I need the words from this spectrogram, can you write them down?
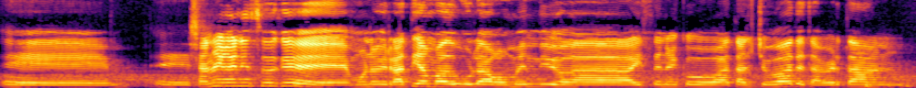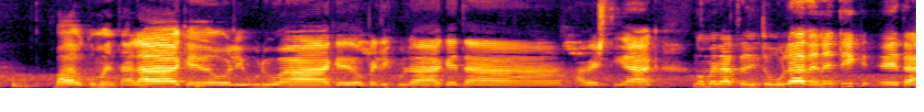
eh, eh, esan egin izueke, bueno, irratian badugula gomendioa izeneko ataltxo bat, eta bertan ba, dokumentalak, edo liburuak, edo pelikulak eta abestiak gomendatzen ditugula denetik, eta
